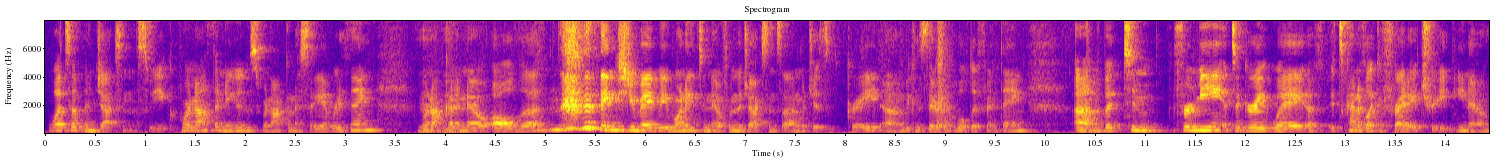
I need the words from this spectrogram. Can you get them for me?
what's up in Jackson this week? We're not the news. We're not going to say everything. We're not going to know all the, the things you may be wanting to know from the Jackson Sun, which is great um, because they're a whole different thing. Um, but to for me, it's a great way of it's kind of like a Friday treat, you know,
